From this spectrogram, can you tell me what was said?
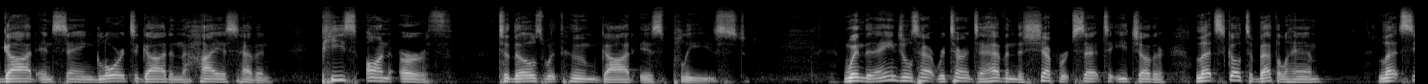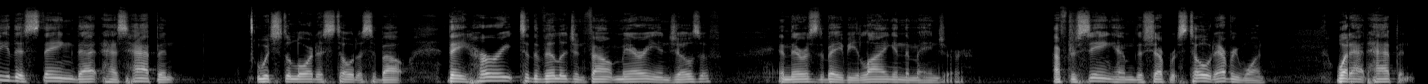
God and saying, Glory to God in the highest heaven, peace on earth to those with whom God is pleased. When the angels had returned to heaven, the shepherds said to each other, Let's go to Bethlehem. Let's see this thing that has happened, which the Lord has told us about. They hurried to the village and found Mary and Joseph, and there was the baby lying in the manger. After seeing him, the shepherds told everyone what had happened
